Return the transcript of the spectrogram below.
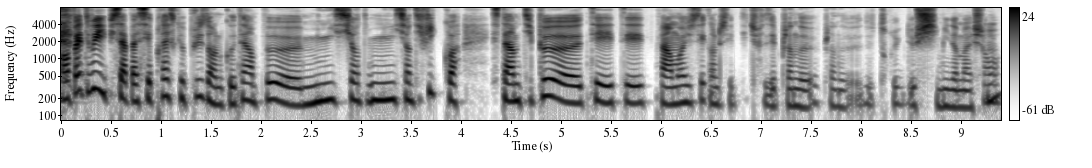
En fait, oui, et puis ça passait presque plus dans le côté un peu euh, mini-scientifique, quoi. C'était un petit peu. Euh, enfin, moi, je sais, quand j'étais petite, je faisais plein de, plein de, trucs de chimie dans ma chambre. Mm.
